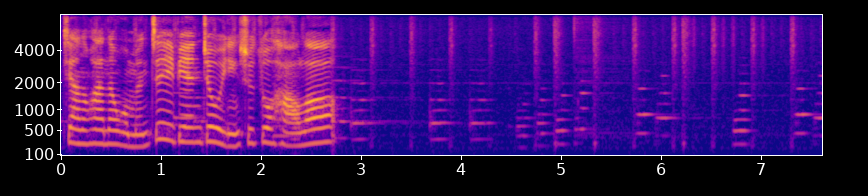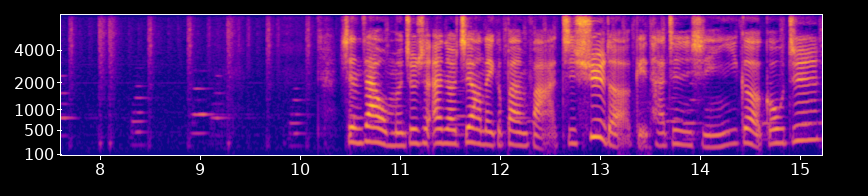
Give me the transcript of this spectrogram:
这样的话呢，我们这边就已经是做好了。现在我们就是按照这样的一个办法，继续的给它进行一个钩织。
